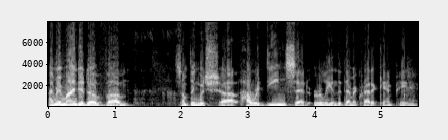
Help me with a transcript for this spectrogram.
I'm reminded of um, something which uh, Howard Dean said early in the Democratic campaign.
